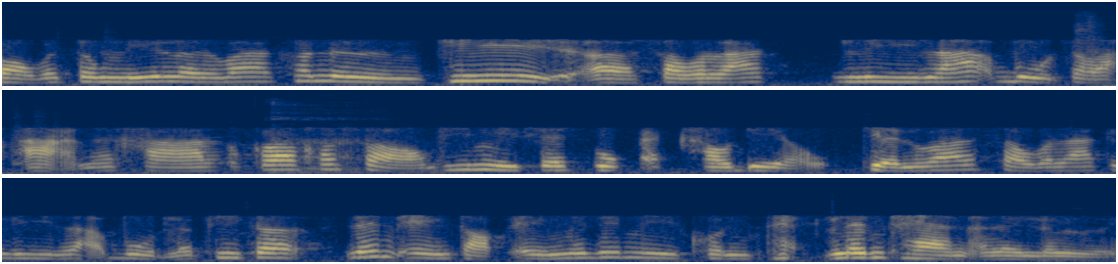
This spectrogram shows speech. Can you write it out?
บอกไว้ตรงนี้เลยว่าข้อหนึ่งที่สาวรักษ์ลีละบุตรสระอะนะคะ แล้วก็ข้อสองพี่มี Facebook แอคเคาท์เดียว เขียนว่าสาวรักษ์ลีละบุตรแล้วพี่ก็เล่นเองตอบเองไม่ได้มีคนเล่นแทนอะไรเลย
